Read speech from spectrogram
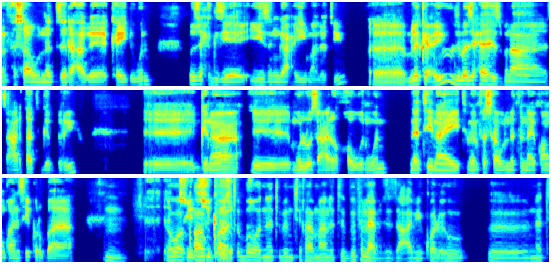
መንፈሳውነት ዘድሃበ ከይዲ እውን ብዙሕ ግዜ ይዝንጋዕ እዩ ማለት እዩ ብልክዕ እዩ ዝበዝሐ ህዝብና ፃዕርታት ትገብር እዩ ግና ሙሉእ ፃዕሪ ክኸውን እውን ነቲ ናይ እቲ መንፈሳውነትን ናይ ቋንቋን ሲ ቁርባ እዎ ቋንቋ ፅቡቅ ነጥቢ ምፂኻ ማለት ብፍላይ ብዚ ዝዓብዩ ቆልዑ ነቲ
